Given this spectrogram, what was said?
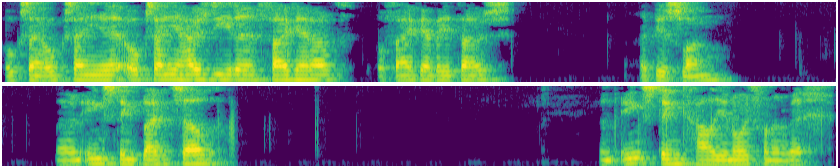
Ook zijn, ook, zijn je, ook zijn je huisdieren vijf jaar oud, of vijf jaar ben je thuis. heb je een slang. Maar hun instinct blijft hetzelfde. Een instinct haal je nooit van hun weg.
